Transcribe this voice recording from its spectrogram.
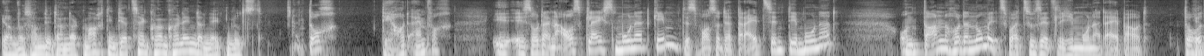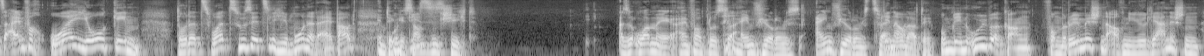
Ja, und was haben die dann da gemacht? In der Zeit keinen Kalender nicht genutzt. Doch, der hat einfach, es hat einen Ausgleichsmonat gegeben, das war so der 13. Monat, und dann hat er noch mit zwei zusätzliche Monate eingebaut. Da ja. hat es einfach ein Jahr gegeben. Da hat er zwei zusätzliche Monate eingebaut. In der gesamten dieses, Geschichte. Also einmal einfach bloß so Einführungs, Einführungs zwei genau, Monate. Um den Übergang vom römischen auf den julianischen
